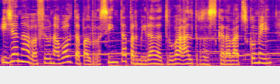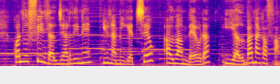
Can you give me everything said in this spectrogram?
i ja anava a fer una volta pel recinte per mirar de trobar altres escarabats com ell quan el fill del jardiner i un amiguet seu el van veure i el van agafar.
